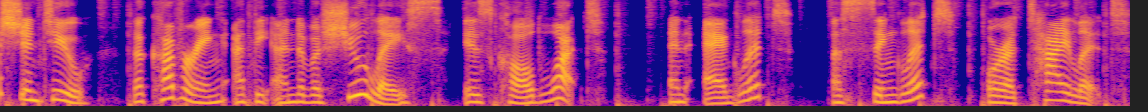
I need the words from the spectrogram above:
Question two The covering at the end of a shoelace is called what? An aglet, a singlet, or a tielet?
